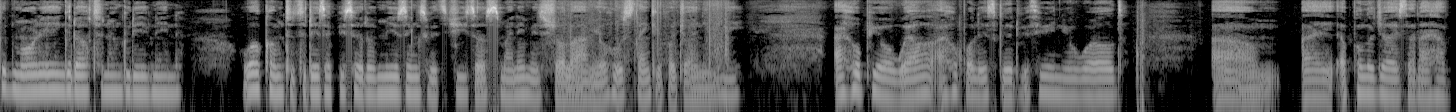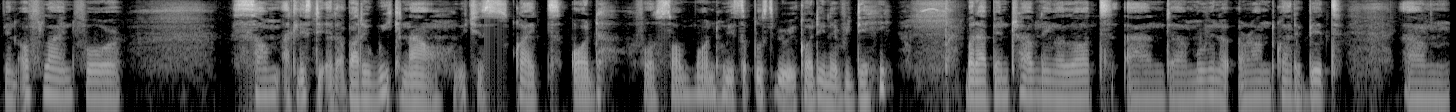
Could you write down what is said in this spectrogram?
Good morning, good afternoon, good evening. Welcome to today's episode of Musings with Jesus. My name is Shola. I'm your host. Thank you for joining me. I hope you're well. I hope all is good with you in your world. Um, I apologize that I have been offline for some, at least about a week now, which is quite odd for someone who is supposed to be recording every day. But I've been traveling a lot and uh, moving around quite a bit. Um,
